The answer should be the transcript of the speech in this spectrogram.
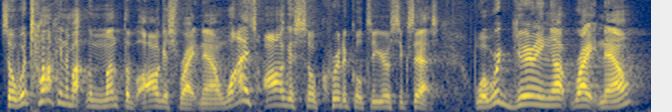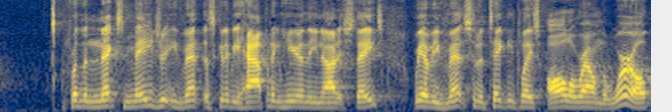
So we're talking about the month of August right now. Why is August so critical to your success? Well, we're gearing up right now for the next major event that's going to be happening here in the United States. We have events that are taking place all around the world,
